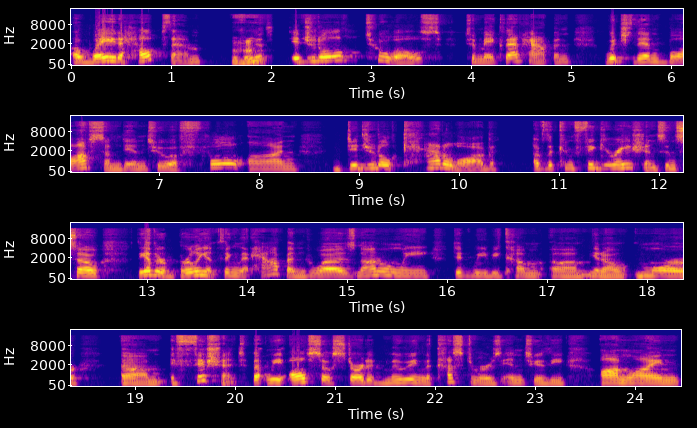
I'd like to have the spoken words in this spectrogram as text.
a way to help them mm-hmm. with digital tools to make that happen which then blossomed into a full on digital catalog of the configurations. And so the other brilliant thing that happened was not only did we become um, you know more um, efficient, but we also started moving the customers into the online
